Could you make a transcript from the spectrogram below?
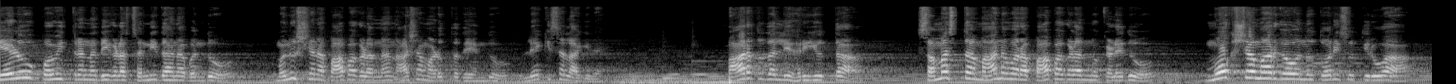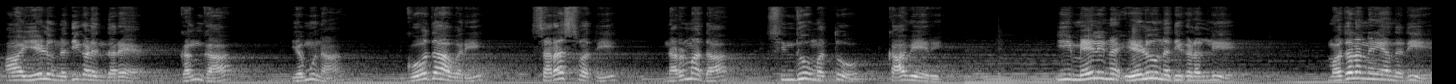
ಏಳು ಪವಿತ್ರ ನದಿಗಳ ಸನ್ನಿಧಾನ ಬಂದು ಮನುಷ್ಯನ ಪಾಪಗಳನ್ನು ನಾಶ ಮಾಡುತ್ತದೆ ಎಂದು ಉಲ್ಲೇಖಿಸಲಾಗಿದೆ. ಭಾರತದಲ್ಲಿ ಹರಿಯುತ್ತಾ ಸಮಸ್ತ ಮಾನವರ ಪಾಪಗಳನ್ನು ಕಳೆದು ಮೋಕ್ಷ ಮಾರ್ಗವನ್ನು ತೋರಿಸುತ್ತಿರುವ ಆ ಏಳು ನದಿಗಳೆಂದರೆ ಗಂಗಾ, ಯಮುನಾ, ಗೋದಾವರಿ, ಸರಸ್ವತಿ, ನರ್ಮದಾ ಸಿಂಧು ಮತ್ತು ಕಾವೇರಿ. ಈ ಮೇಲಿನ ಏಳು ನದಿಗಳಲ್ಲಿ ಮೊದಲನೆಯ ನದಿ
